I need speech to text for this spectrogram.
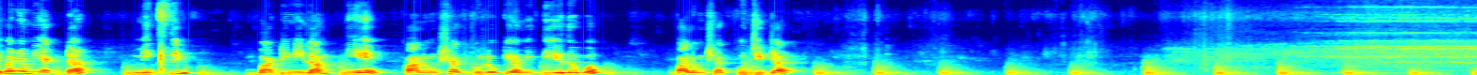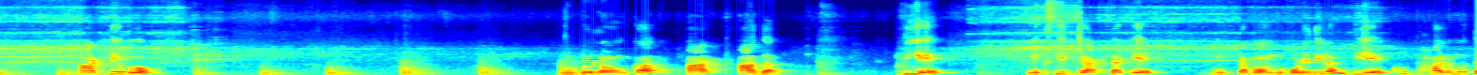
এবার আমি একটা মিক্সির বাটি নিলাম, নিয়ে পালং শাকগুলোকে আমি দিয়ে দেবো, পালং শাক কুচিটা। আর দেব দুটো লঙ্কা আর আদা। দিয়ে মিক্সির জারটাকে মুখটা বন্ধ করে দিলাম, দিয়ে খুব ভালো মতো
